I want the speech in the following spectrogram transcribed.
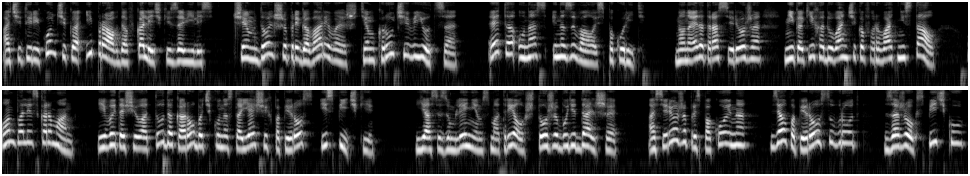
а четыре кончика и правда в колечки завились. Чем дольше приговариваешь, тем круче вьются. Это у нас и называлось покурить. Но на этот раз Сережа никаких одуванчиков рвать не стал. Он полез в карман и вытащил оттуда коробочку настоящих папирос и спички. Я с изумлением смотрел, что же будет дальше, а Сережа преспокойно взял папиросу в рот, зажег спичку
